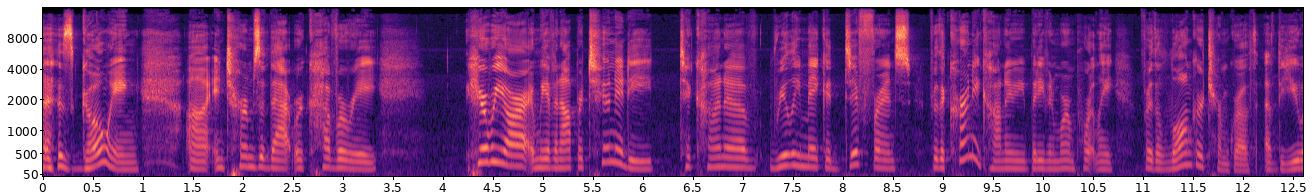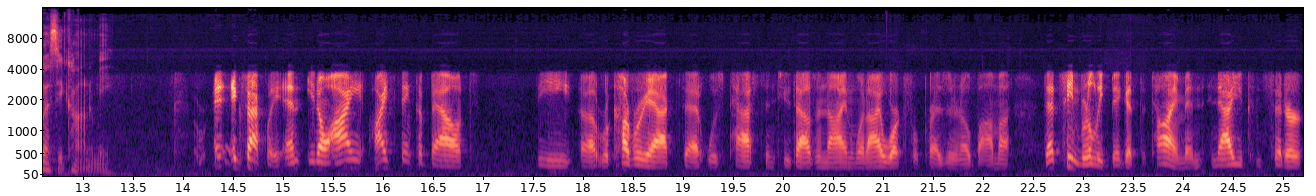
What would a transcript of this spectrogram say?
it was going uh, in terms of that recovery. Here we are, and we have an opportunity to kind of really make a difference for the current economy, but even more importantly, for the longer term growth of the U.S. economy. Exactly, and you know, I I think about the uh, Recovery Act that was passed in 2009 when I worked for President Obama. That seemed really big at the time, and now you consider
